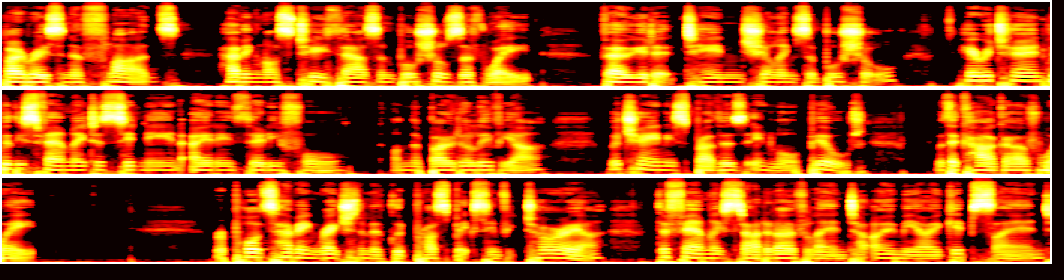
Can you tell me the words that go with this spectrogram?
by reason of floods, having lost 2,000 bushels of wheat, valued at 10 shillings a bushel, he returned with his family to Sydney in 1834 on the boat Olivia, which he and his brothers in law built, with a cargo of wheat. Reports having reached them of good prospects in Victoria, the family started overland to Omeo, Gippsland,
